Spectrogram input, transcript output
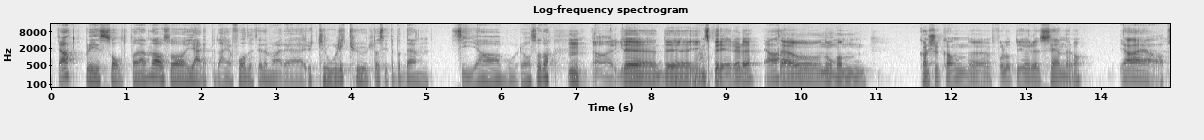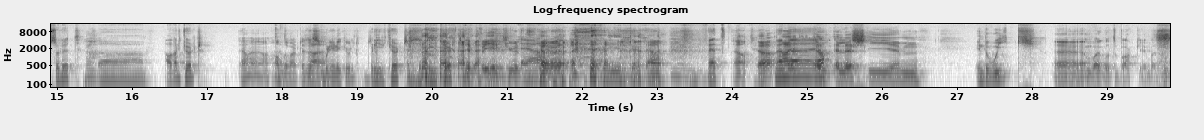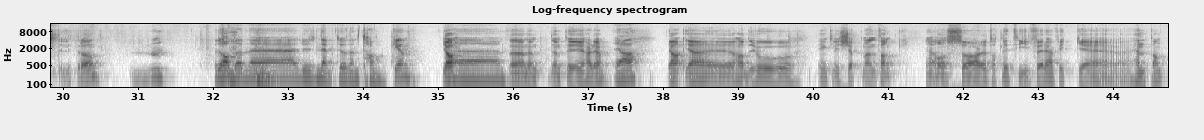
ja, bli solgt på den, da, og så hjelpe deg å få det til. Det må være utrolig kult å sitte på den sida av bordet også, da. mm. Ja, herregud. det, det inspirerer, det. Ja, Det er jo noe man kanskje kan uh, få lov til å gjøre senere òg. ja, ja absolutt. Så, det hadde vært kult. Ja, ja, hadde vært. Eller Ja, ja. så blir det kult. Blir kult. Det blir kult. Det blir kult. Ja. Det blir kult, ja. Fett. Ja. Ja, Men, nei, eh, ja. ellers i um, In the week uh, Bare gå tilbake bare titte litt. Mm. Du hadde en uh, Du nevnte jo den tanken. Ja, det det nevnte, nevnte i helga. ja. Ja, jeg hadde jo egentlig kjøpt meg en tank. Ja. Og så har det tatt litt tid før jeg fikk eh, hente den.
